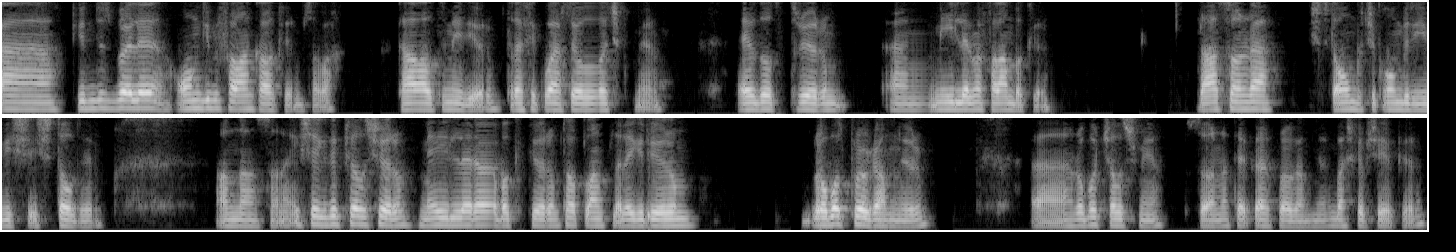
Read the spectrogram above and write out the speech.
e, gündüz böyle 10 gibi falan kalkıyorum sabah. Kahvaltımı ediyorum. Trafik varsa yola çıkmıyorum. Evde oturuyorum. E, maillerime falan bakıyorum. Daha sonra işte 10.30-11 gibi işte, oluyorum. Ondan sonra işe gidip çalışıyorum. Maillere bakıyorum, toplantılara giriyorum. Robot programlıyorum. Robot çalışmıyor. Sonra tekrar programlıyorum. Başka bir şey yapıyorum.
